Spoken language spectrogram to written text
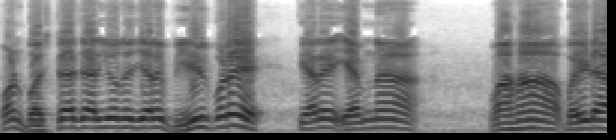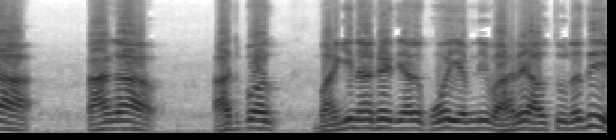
પણ ભ્રષ્ટાચારીઓને જ્યારે ભીડ પડે ત્યારે એમના વાહા, બૈડા, ટાંગા, હાથપગ ભાંગી નાખે ત્યારે કોઈ એમની બહારે આવતું નથી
